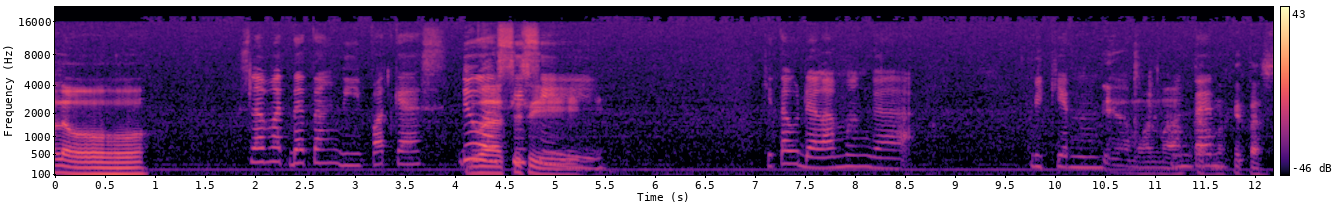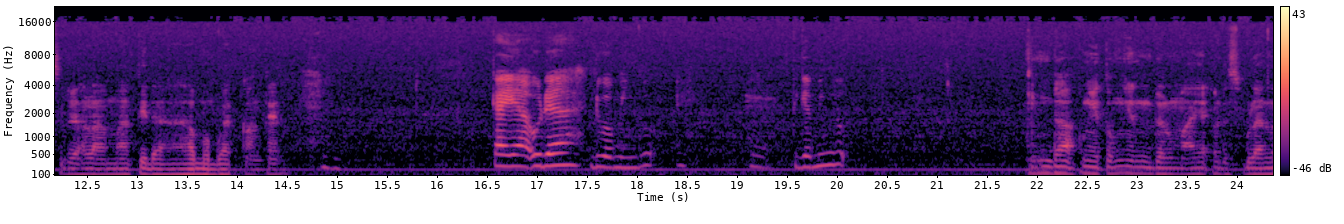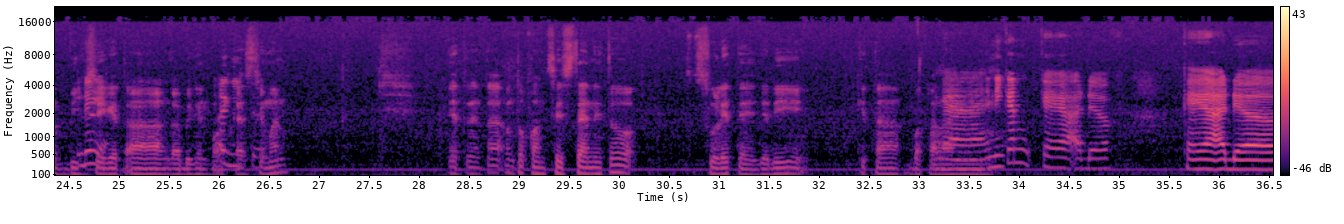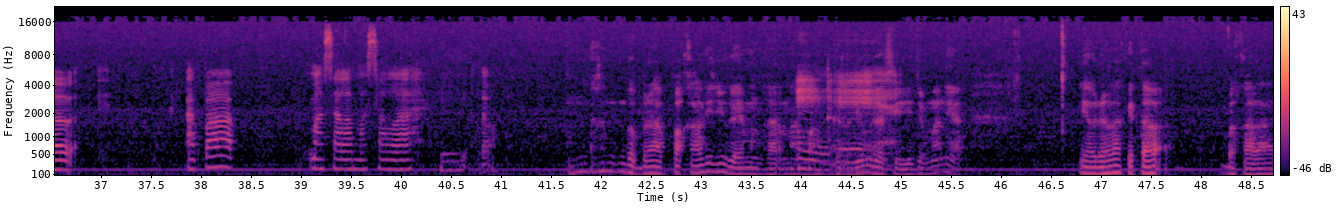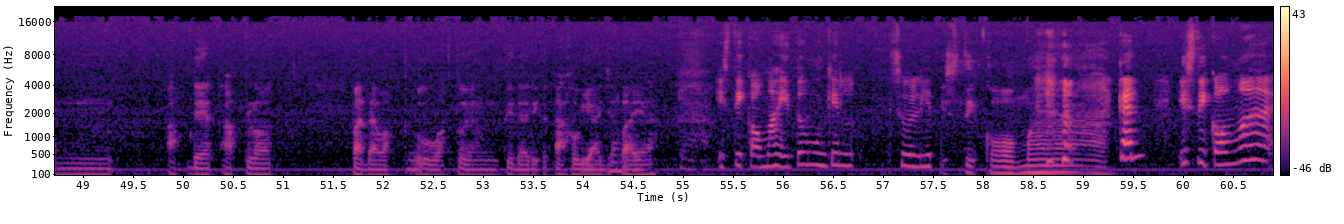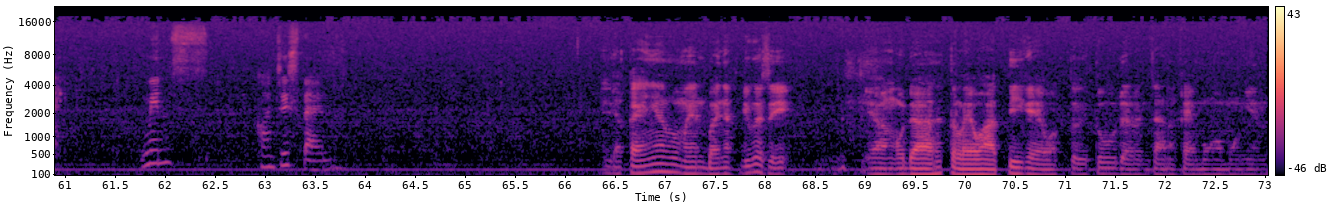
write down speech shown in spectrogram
Halo. Selamat datang di podcast Dua Dua, Sisi. Sisi. Kita udah lama nggak bikin Iya, mohon maaf Konten. karena kita sudah lama tidak membuat konten. kayak udah dua minggu, eh, tiga minggu. Enggak, aku ngitungin udah lumayan, udah sebulan lebih Udah sih ya? kita nggak bikin podcast. gitu. Cuman ya ternyata untuk konsisten itu sulit ya. Jadi kita bakalan Nah, ini kan kayak ada kayak ada apa masalah-masalah gitu. Kan beberapa kali juga emang karena Eh, mager eh, juga sih. Cuman ya ya udahlah kita bakalan update upload pada waktu-waktu yang tidak diketahui aja lah ya. Ya, istiqomah itu mungkin sulit. Istiqomah. Kan istiqomah means konsisten. ya kayaknya lumayan banyak juga sih yang udah terlewati kayak waktu itu udah rencana kayak mau ngomongin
